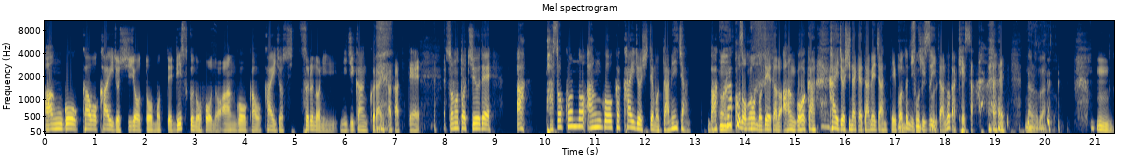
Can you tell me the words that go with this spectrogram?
暗号化を解除しようと思って、ディスクの方の暗号化を解除しするのに2時間くらいかかって、その途中で、あ、パソコンの暗号化解除してもダメじゃん。バックアップの方のデータの暗号化解除しなきゃダメじゃんっていうことに気づいたのが今朝。なるほど、なるほど。うん。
